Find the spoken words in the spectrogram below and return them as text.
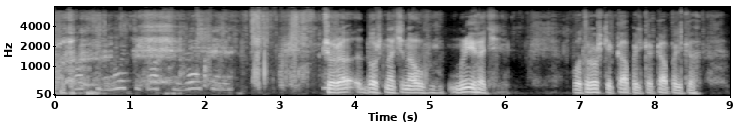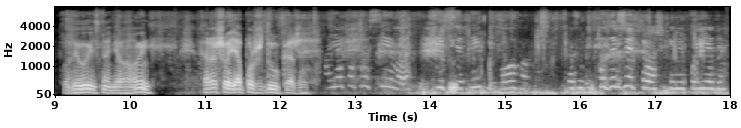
трошки вночі, трошки ввечері. Вчора дощ починав мригати, потрошки капелька, капелька. Подивився на нього. Він, хорошо, я пожду, каже. А я попросила всіх святих і Бога. Кажу, подержи трошки, ми поїдемо.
